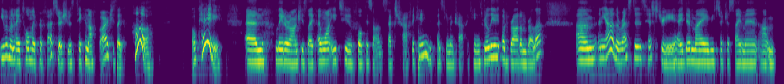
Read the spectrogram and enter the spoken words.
even when I told my professor, she was taken off guard. She's like, huh, okay. And later on, she's like, I want you to focus on sex trafficking because human trafficking is really a broad umbrella. Um, and yeah, the rest is history. I did my research assignment um,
